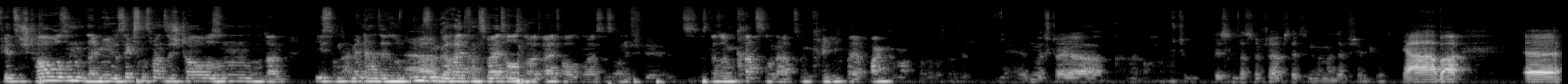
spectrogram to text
40.000, dann minus 26.000 und dann dies und am Ende hat er so ein Ja. Unsumgehalt von 2.000 oder 3.000, weißt du, das ist auch nicht viel. Jetzt ist er so im Kratzen oder hat so einen Kredit bei der Bank gemacht oder was weiß ich. Ja, irgendwas Steuer kann man auch bestimmt ein bisschen was für Steuer absetzen, wenn man selbstständig ist. Ja, aber äh,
